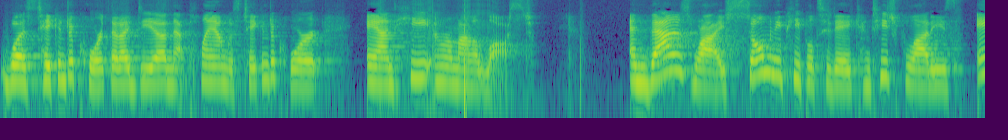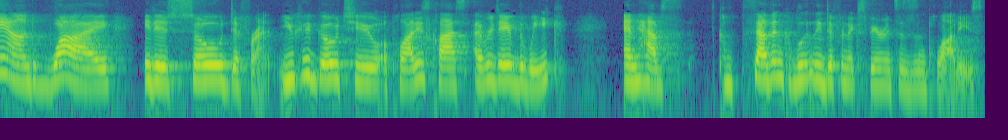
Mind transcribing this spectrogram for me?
was taken to court, that idea and that plan was taken to court, and he and Romana lost. And that is why so many people today can teach Pilates and why it is so different. You could go to a Pilates class every day of the week and have seven completely different experiences in Pilates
